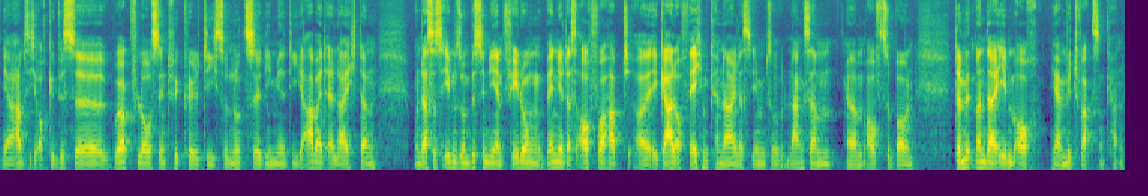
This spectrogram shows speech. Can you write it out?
ja, haben sich auch gewisse Workflows entwickelt, die ich so nutze, die mir die Arbeit erleichtern. Und das ist eben so ein bisschen die Empfehlung, wenn ihr das auch vorhabt, äh, egal auf welchem Kanal, das eben so langsam ähm, aufzubauen, damit man da eben auch ja, mitwachsen kann.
